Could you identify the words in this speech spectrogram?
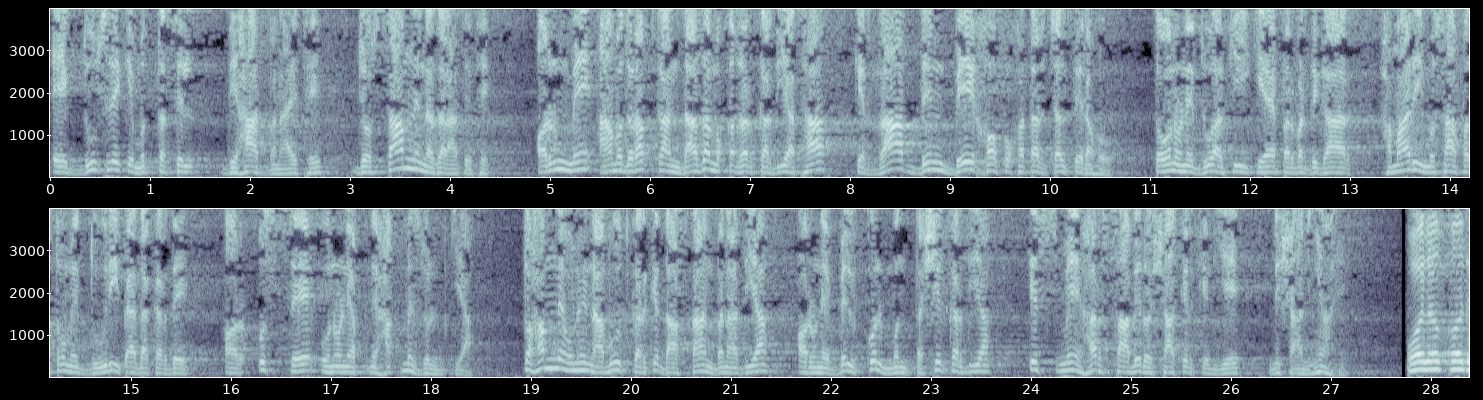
ایک دوسرے کے متصل دیہات بنائے تھے جو سامنے نظر آتے تھے۔ اور ان میں آمد و رفت کا اندازہ مقرر کر دیا تھا کہ رات دن بے خوف و خطر چلتے رہو۔ تو انہوں نے دعا کی کہ اے پروردگار، ہماری مسافتوں میں دوری پیدا کر دے اور اس سے انہوں نے اپنے حق میں ظلم کیا۔ تو ہم نے انہیں نابود کر کے داستان بنا دیا اور انہیں بالکل منتشر کر دیا۔ اس میں ہر صابر و شاکر کے لیے نشانیاں ہیں۔ وَلَقَدْ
